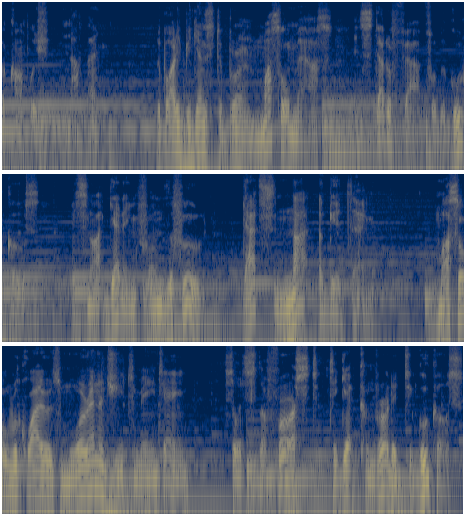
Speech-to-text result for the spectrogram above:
accomplish nothing. The body begins to burn muscle mass instead of fat for the glucose it's not getting from the food. That's not a good thing. Muscle requires more energy to maintain, so it's the first to get converted to glucose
